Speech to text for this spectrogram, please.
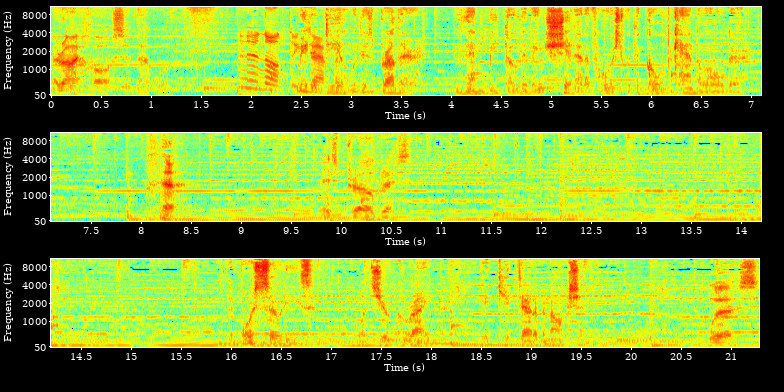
A right horse in that one. Eh, not Made a deal with his brother, who then beat the living shit out of Horst with a gold candle holder. It's progress. The Borsodis. What's your gripe? Get kicked out of an auction? Worse,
